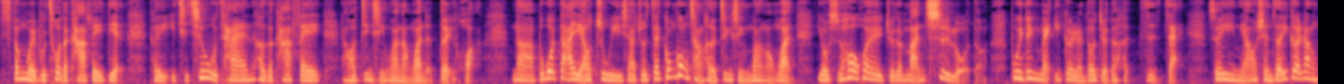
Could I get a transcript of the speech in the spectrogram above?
氛围不错的咖啡店，可以一起吃午餐，喝个咖啡，然后进行 one on one 的对话。那不过大家也要注意一下，就是在公共场合进行 one on one，有时候会觉得蛮赤裸的，不一定每一个人都觉得很自在。所以你要选择一个让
